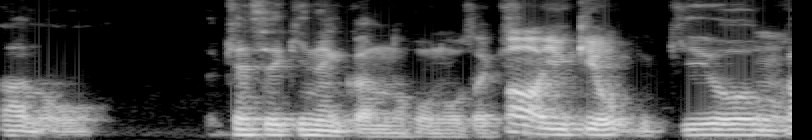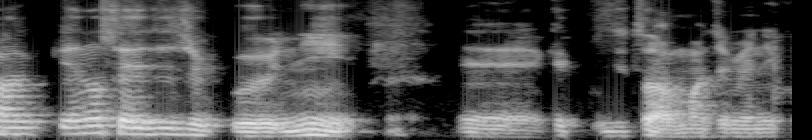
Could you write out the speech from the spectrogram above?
あの、県政記念館の方の尾崎ああ、ゆきお。幸男関係の政治塾に、えー結構実は真面目に通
